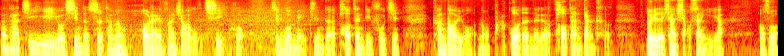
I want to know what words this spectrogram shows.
让他记忆犹新的是，他们后来放下武器以后，经过美军的炮阵地附近，看到有那种打过的那个炮弹弹壳，堆得像小山一样。他说，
